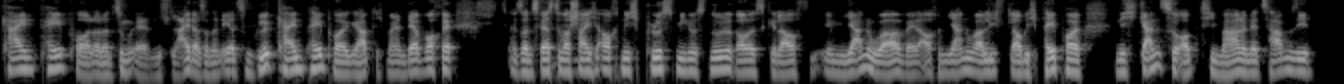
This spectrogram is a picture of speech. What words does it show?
kein PayPal oder zum, äh, nicht leider, sondern eher zum Glück kein PayPal gehabt. Ich meine, in der Woche äh, Sonst wärst du wahrscheinlich auch nicht plus minus null rausgelaufen im Januar, weil auch im Januar lief, glaube ich, PayPal nicht ganz so optimal. Und jetzt haben sie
